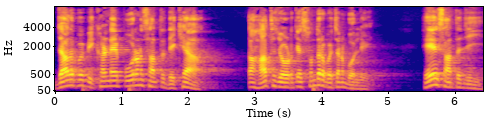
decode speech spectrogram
ਜਦ ਭਵੀਖਣ ਨੇ ਪੂਰਨ ਸੰਤ ਦੇਖਿਆ, ਤਾਂ ਹੱਥ ਜੋੜ ਕੇ ਸੁੰਦਰ ਬਚਨ ਬੋਲੇ, ਹੇ ਸੰਤ ਜੀ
